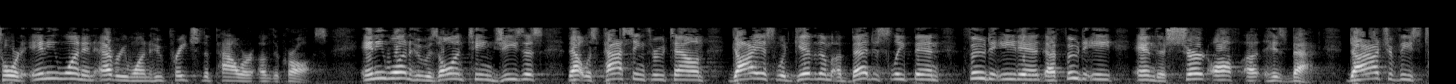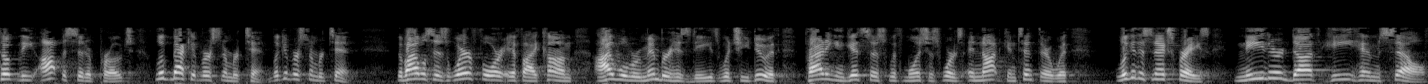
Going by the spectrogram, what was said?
toward anyone and everyone who preached the power of the cross. Anyone who was on Team Jesus that was passing through town, Gaius would give them a bed to sleep in, food to eat in, uh, food to eat, and the shirt off uh, his back. Diotrephes took the opposite approach. Look back at verse number 10. Look at verse number 10. The Bible says, Wherefore, if I come, I will remember his deeds, which he doeth, prating against us with malicious words, and not content therewith. Look at this next phrase. Neither doth he himself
